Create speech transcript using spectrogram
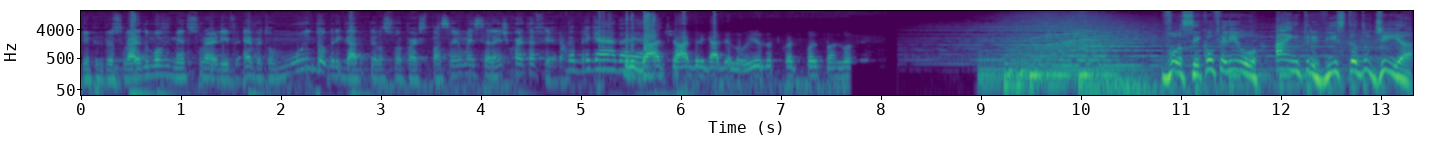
do Empreendedor Solar e do Movimento Solar Livre. Everton, muito obrigado pela sua participação e uma excelente quarta-feira. Obrigada, Obrigado, Tiago. Obrigado, Heloísa. Fico à disposição de vocês. Você conferiu a entrevista do dia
